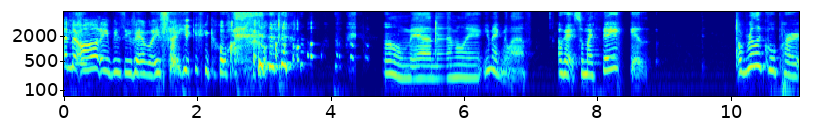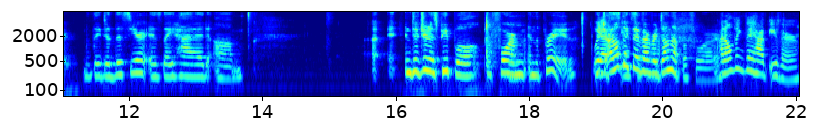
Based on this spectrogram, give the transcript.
and they're all on ABC Family, so you can go watch them. oh man, Emily, you make me laugh. Okay, so my favorite, a really cool part that they did this year is they had um, uh, indigenous people perform in the parade, which Yes, I don't think yes, they've yes, ever done that before. I don't think they have either.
